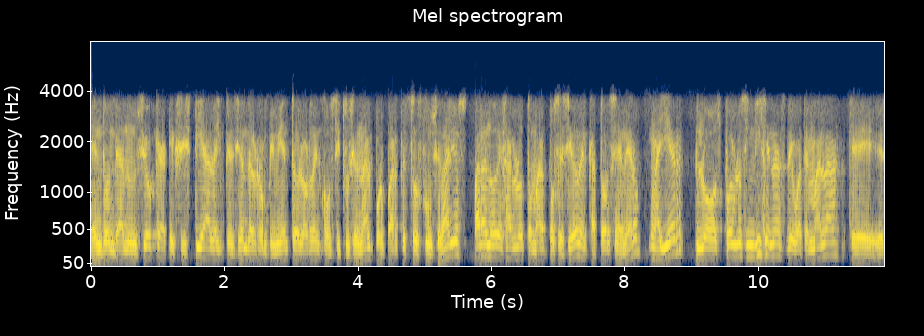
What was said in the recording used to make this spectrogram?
en donde anunció que existía la intención del rompimiento del orden constitucional por parte de estos funcionarios para no dejarlo tomar posesión el 14 de enero. Ayer los pueblos indígenas de Guatemala, que es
